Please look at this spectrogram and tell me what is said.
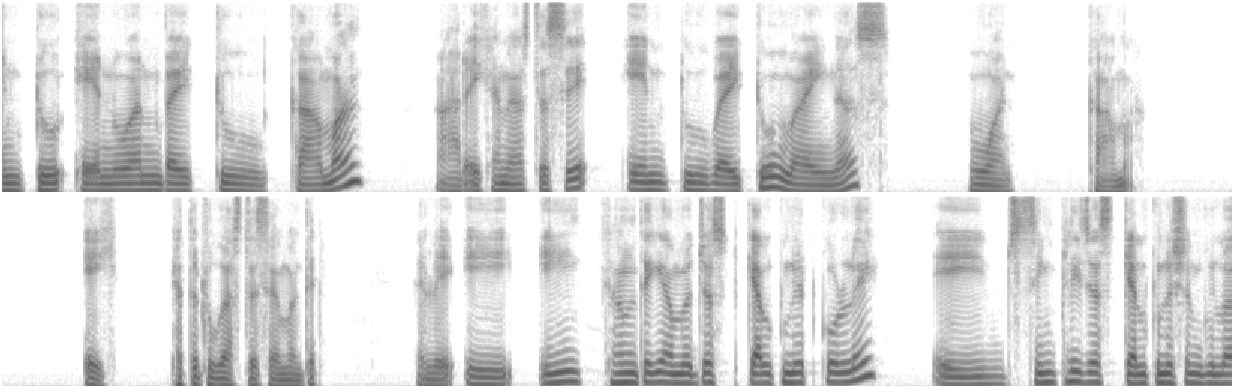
into n one by two comma আর এখানে আসতেছে n two by two minus one comma এই, এতটুকু আসতেছে আমাদের। তাহলে এই, এইখান থেকে আমরা জাস্ট ক্যালকুলেট করলে এই সিম্পলি জাস্ট ক্যালকুলেশনগুলো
